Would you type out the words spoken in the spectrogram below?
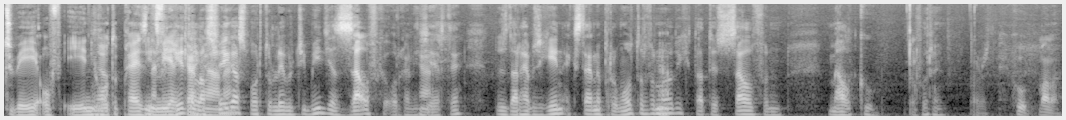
twee of één grote prijs in Niet Amerika vergeten, Las hè. Vegas wordt door Liberty Media zelf georganiseerd. Hè? Dus daar hebben ze geen externe promotor voor nodig. Dat is zelf een melkkoe voor hen. Goed, mannen.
